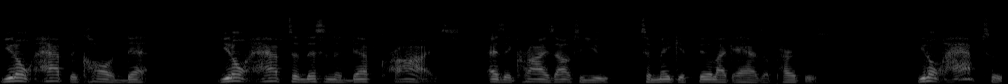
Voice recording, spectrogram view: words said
You don't have to call death. You don't have to listen to death cries as it cries out to you to make it feel like it has a purpose. You don't have to.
